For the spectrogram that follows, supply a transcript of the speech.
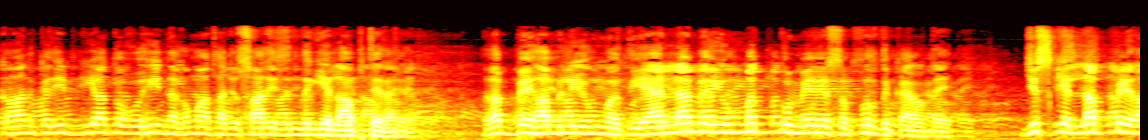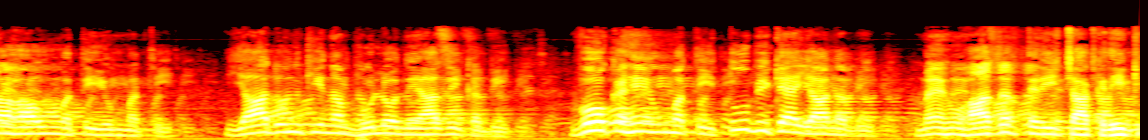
کان قریب کیا تو وہی نغمہ تھا جو ساری زندگی لاپتے رہے۔ رب حبلی امتی، اے اللہ میری امت کو میرے سپرد کر دے، جس کے لب پہ رہا امتی امتی۔ یاد ان کی نہ بھولو، نیازی کبھی۔ وہ کہیں امتی، تو بھی کہہ یا نبی، میں ہوں حاضر تیری چاکری کی۔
